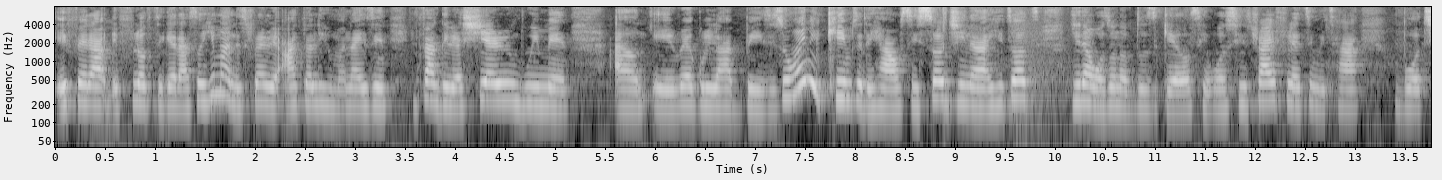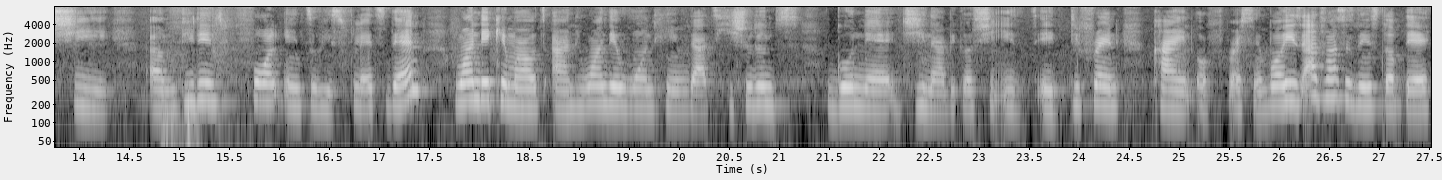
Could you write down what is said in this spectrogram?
a feather, they flock together. So him and his friend were actually humanizing. In fact, they were sharing women on a regular basis. So when he came to the house, he saw Gina. He thought Gina was one of those girls. He was he tried flirting with her, but she um, didn't fall into his flirt. Then Wande came out and Wande warned him that he shouldn't go near Gina because she is a different kind of person. But his advances didn't stop there.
